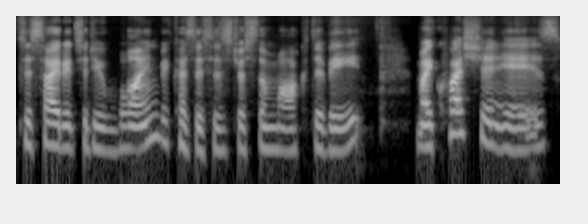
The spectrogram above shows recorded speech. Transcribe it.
decided to do one because this is just a mock debate. My question is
